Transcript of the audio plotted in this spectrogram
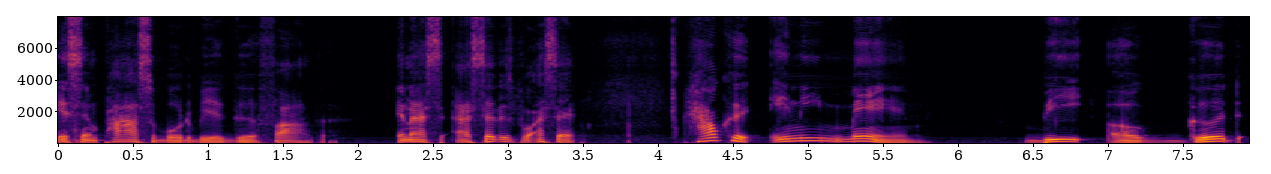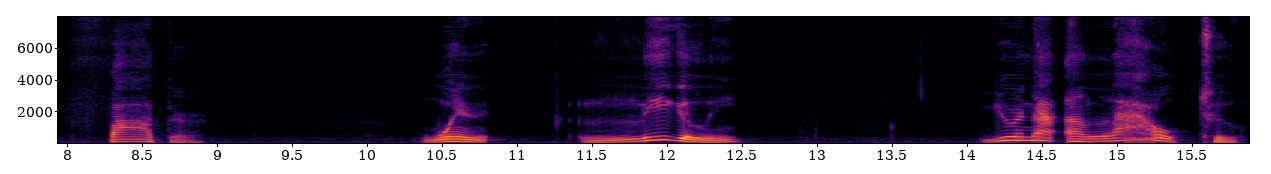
it's impossible to be a good father. And I, I said this before. I said, how could any man be a good father when legally you're not allowed to?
